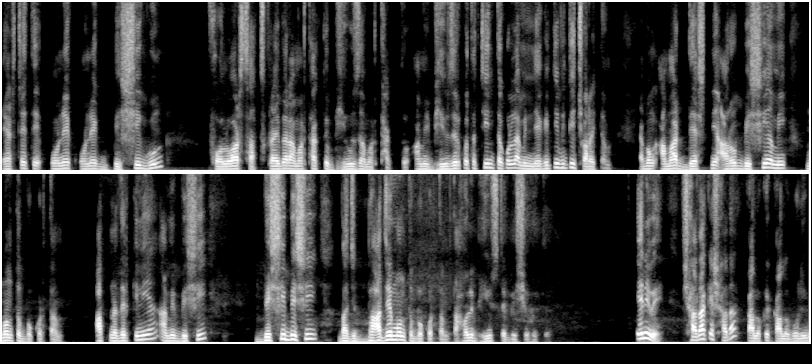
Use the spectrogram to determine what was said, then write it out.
এর চাইতে অনেক অনেক বেশি গুণ ফলোয়ার সাবস্ক্রাইবার আমার থাকতো ভিউজ আমার থাকতো। আমি ভিউজের কথা চিন্তা করলে আমি নেগেটিভিটি ছড়াইতাম এবং আমার দেশ নিয়ে আরও বেশি আমি মন্তব্য করতাম। আপনাদেরকে নিয়ে আমি বেশি বেশি বেশি বাজে বাজে মন্তব্য করতাম, তাহলে ভিউজটা বেশি হইতো। এনিওয়ে সাদাকে সাদা, কালোকে কালো বলিব,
